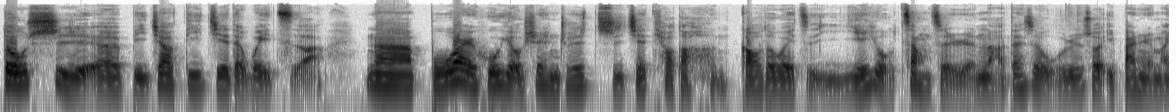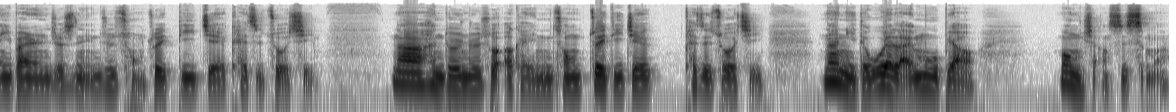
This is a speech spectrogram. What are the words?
都是呃比较低阶的位置啦，那不外乎有些人就是直接跳到很高的位置，也有这样子的人啦。但是我就说一般人嘛，一般人就是你就是从最低阶开始做起。那很多人就说，OK，你从最低阶开始做起，那你的未来目标、梦想是什么？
